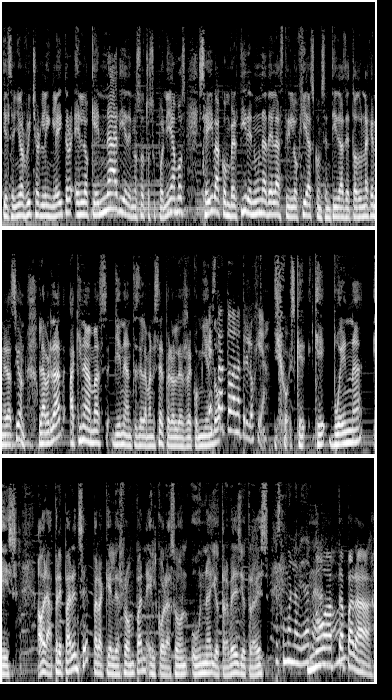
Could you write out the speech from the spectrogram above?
y el señor Richard Linklater en lo que nadie de nosotros suponíamos se iba a convertir en una de las trilogías consentidas de toda una generación. La verdad, aquí nada más viene antes del amanecer, pero les recomiendo. Está toda la trilogía. Hijo, es que qué buena es. Ahora, prepárense para que les rompan el corazón una y otra vez y otra vez. Es como en la vida real. No apta para,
